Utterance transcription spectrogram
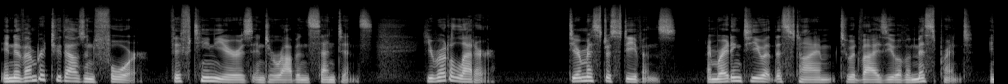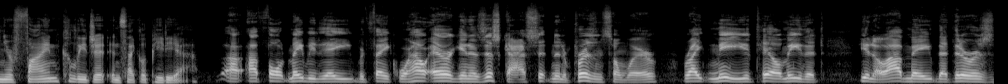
In November 2004, 15 years into Robin's sentence, he wrote a letter. Dear Mr. Stevens, I'm writing to you at this time to advise you of a misprint in your fine collegiate encyclopedia. I, I thought maybe they would think, well, how arrogant is this guy sitting in a prison somewhere writing me to tell me that, you know, I've made that there is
